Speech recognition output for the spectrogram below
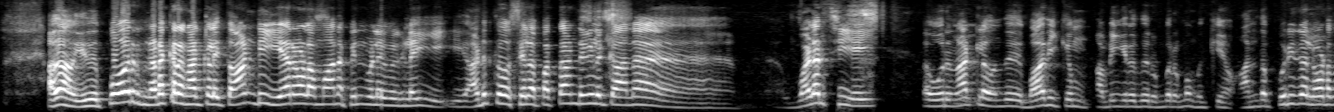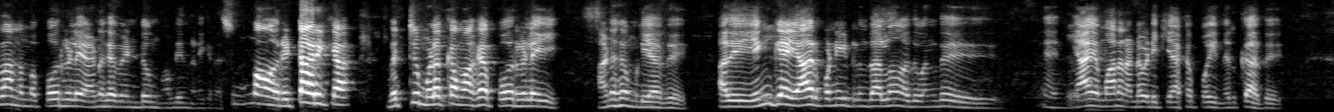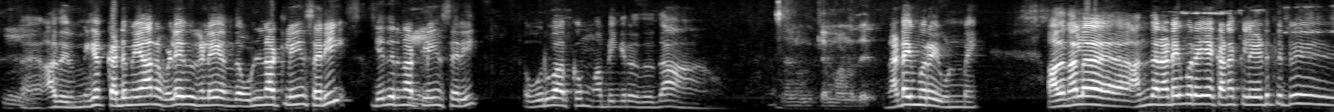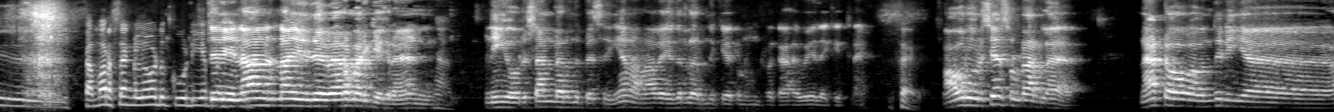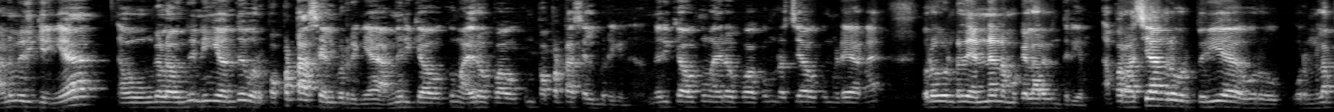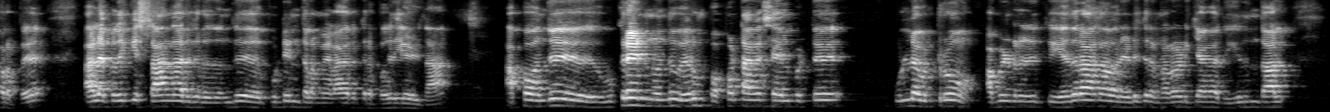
அதான் இது போர் நடக்கிற நாட்களை தாண்டி ஏராளமான பின்விளைவுகளை அடுத்த சில பத்தாண்டுகளுக்கான வளர்ச்சியை ஒரு நாட்டில் வந்து பாதிக்கும் அப்படிங்கிறது ரொம்ப ரொம்ப முக்கியம். அந்த புரிதலோட தான் நம்ம போர்களை அணுக வேண்டும் அப்படின்னு நினைக்கிறேன். சும்மா ரிட்டாரிக்கா வெற்று முழக்கமாக போர்களை அணுக முடியாது. அது எங்க யார் பண்ணிட்டு இருந்தாலும் அது வந்து நியாயமான நடவடிக்கையாக போய் நிற்காது. அது மிக கடுமையான விளைவுகளை அந்த உள்நாட்டிலையும் சரி எதிர்நாட்டிலையும் சரி உருவாக்கும் அப்படிங்கிறது தான் முக்கியமானது. நடைமுறை உண்மை. அதனால அந்த நடைமுறையை கணக்குல எடுத்துட்டு சமரசங்களோடு கூடிய சரி நான் நான் இது வேற மாதிரி கேக்குறேன். நீங்க ஒரு ஸ்டாண்ட்ல இருந்து பேசுறீங்க நான் எதிரில இருந்து கேட்கணும்ன்றக்காகவே இதை கேக்குறேன். சரி. அவர் ஒரு விஷயம் சொல்றாருல நாட்டோவை வந்து நீங்க அனுமதிக்கிறீங்க உங்களை வந்து நீங்க வந்து ஒரு பப்பட்டா செயல்படுறீங்க அமெரிக்காவுக்கும் ஐரோப்பாவுக்கும் பப்பட்டா செயல்படுறீங்க. அமெரிக்காவுக்கும் ஐரோப்பாவுக்கும் ரஷ்யாவுக்கும் இடையான உறவுன்றது என்ன நமக்கு எல்லாருக்கும் தெரியும். அப்ப ரஷ்யாங்கிற ஒரு பெரிய ஒரு ஒரு நிலப்பரப்பு அதுல இப்போதைக்கு ஸ்ட்ராங்கா இருக்கிறது வந்து புட்டின் தலைமையில இருக்கிற பகுதிகள் தான் அப்ப வந்து உக்ரைன் வந்து வெறும் பப்பட்டாக செயல்பட்டு உள்ள விட்டுரும் அப்படின்றதுக்கு எதிராக அவர் எடுக்கிற நடவடிக்கையாக அது இருந்தால்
